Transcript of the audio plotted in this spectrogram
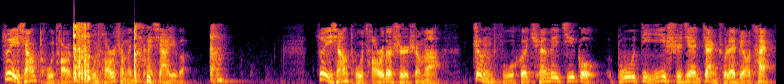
最想吐槽吐槽什么？你看下一个，最想吐槽的是什么啊？政府和权威机构不第一时间站出来表态，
